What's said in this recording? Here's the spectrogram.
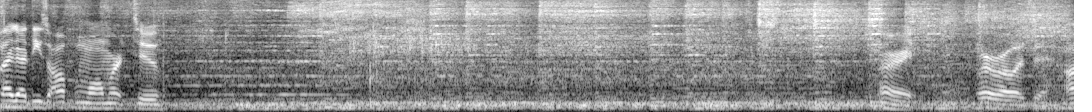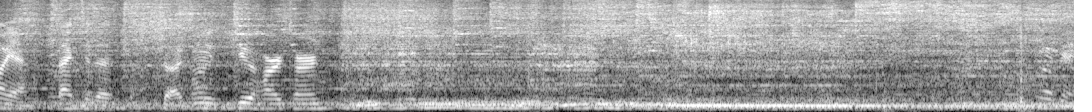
I got these all from Walmart too. Alright, where was it? Oh yeah, back to the truck. Let me do a hard turn. Okay.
